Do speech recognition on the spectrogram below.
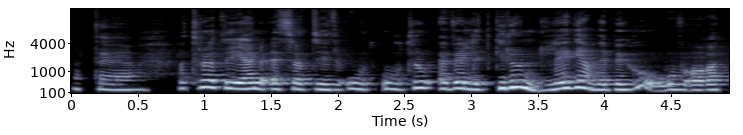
Att det... Jag tror att det är, alltså att det är ett otro, ett väldigt grundläggande behov av att,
